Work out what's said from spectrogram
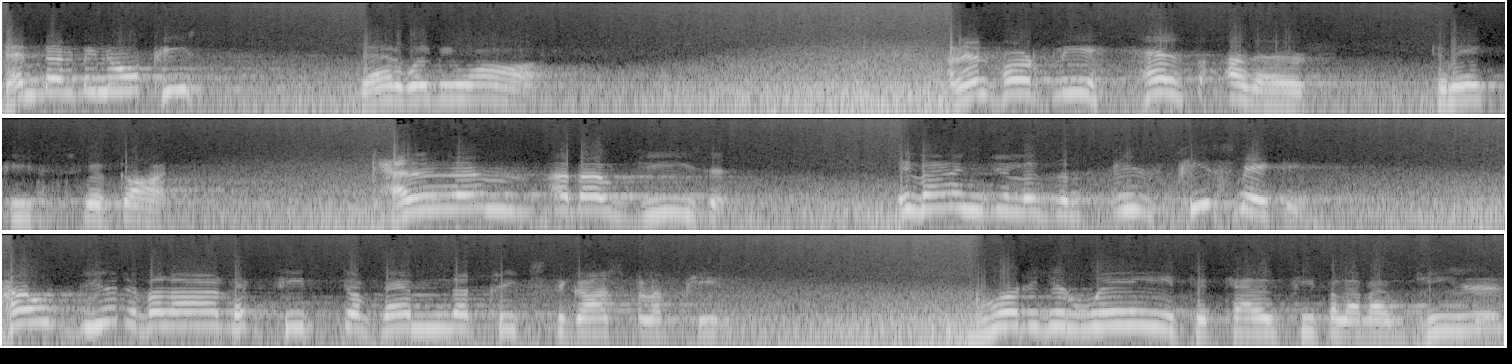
Then there'll be no peace. There will be war. And then fourthly, help others to make peace with God. Tell them about Jesus. Evangelism is peacemaking. How beautiful are the feet of them that preach the gospel of peace. Go of your way to tell people about Jesus.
